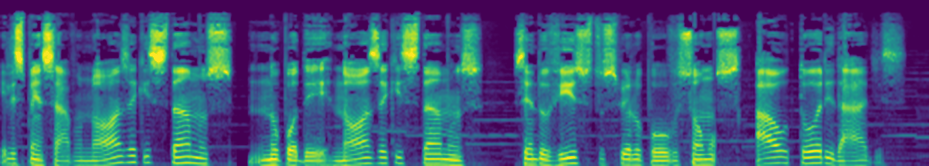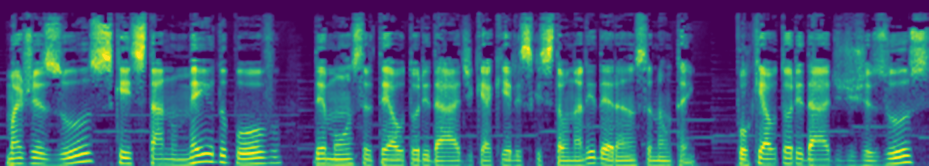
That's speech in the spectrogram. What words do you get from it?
eles pensavam nós é que estamos no poder, nós é que estamos sendo vistos pelo povo, somos autoridades. Mas Jesus, que está no meio do povo, demonstra ter a autoridade que aqueles que estão na liderança não têm. Porque a autoridade de Jesus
